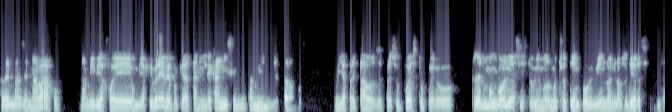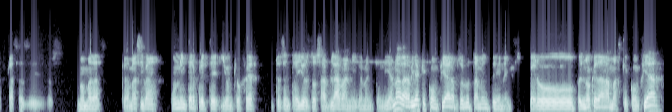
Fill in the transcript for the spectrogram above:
además de Navajo. Namibia fue un viaje breve porque era tan lejanísimo también y estábamos muy apretados de presupuesto, pero pues en Mongolia sí estuvimos mucho tiempo viviendo en los gers, en las casas de los nómadas, que además iba un intérprete y un chofer. Entonces entre ellos dos hablaban y yo no entendía nada, había que confiar absolutamente en ellos. Pero pues no quedaba más que confiar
